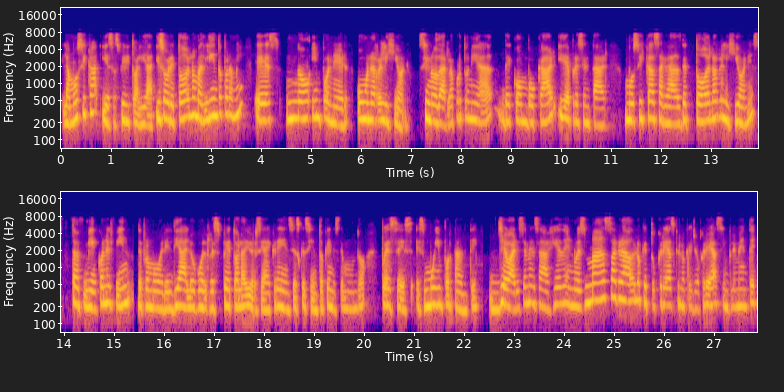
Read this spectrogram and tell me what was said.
la música y esa espiritualidad. Y sobre todo lo más lindo para mí es no imponer una religión, sino dar la oportunidad de convocar y de presentar músicas sagradas de todas las religiones también con el fin de promover el diálogo, el respeto a la diversidad de creencias que siento que en este mundo pues es, es muy importante llevar ese mensaje de no es más sagrado lo que tú creas que lo que yo crea, simplemente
